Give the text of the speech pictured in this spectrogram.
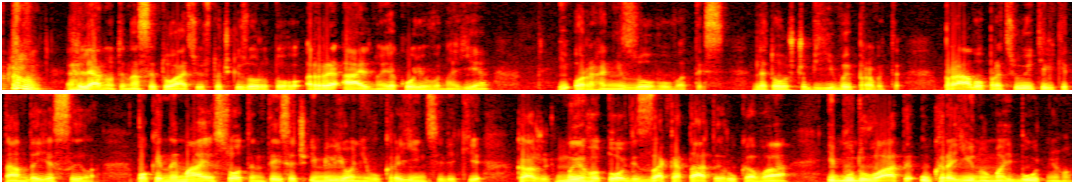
глянути на ситуацію з точки зору того, реально якою вона є, і організовуватись для того, щоб її виправити. Право працює тільки там, де є сила. поки немає сотень тисяч і мільйонів українців, які кажуть, ми готові закатати рукава і будувати Україну майбутнього,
